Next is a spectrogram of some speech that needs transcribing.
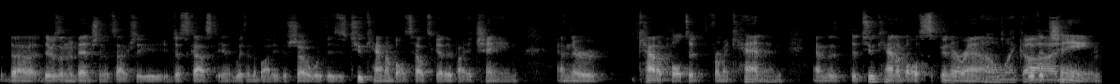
The, there's an invention that's actually discussed in, within the body of the show, where there's two cannonballs held together by a chain, and they're catapulted from a cannon, and the, the two cannonballs spin around Oh with a chain,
